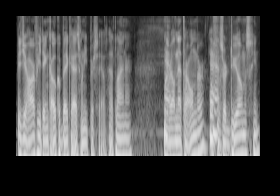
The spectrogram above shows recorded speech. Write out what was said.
PJ Harvey denk ik ook op BKS, maar niet per se als headliner. Maar Ja. wel net daaronder. Of een soort duo misschien.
